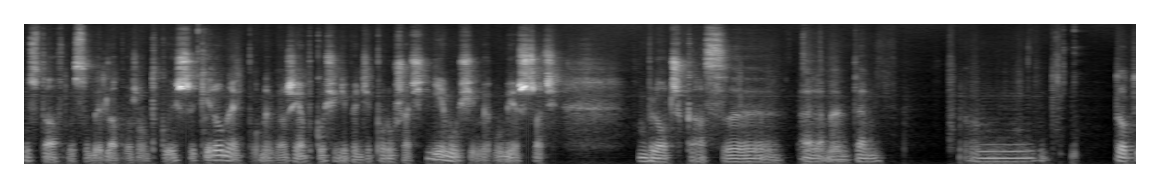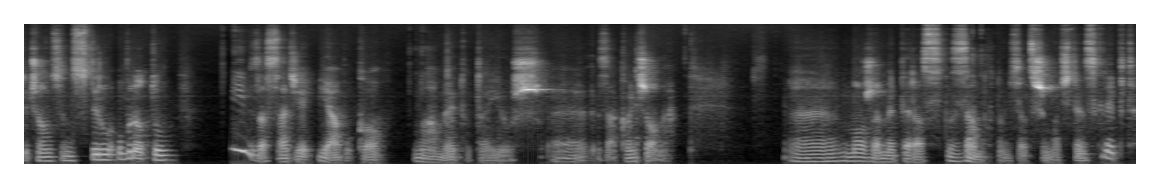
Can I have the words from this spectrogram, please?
Ustawmy sobie dla porządku jeszcze kierunek, ponieważ jabłko się nie będzie poruszać. Nie musimy umieszczać bloczka z elementem mm, dotyczącym stylu obrotu. I w zasadzie jabłko mamy tutaj już e, zakończone. E, możemy teraz zamknąć, zatrzymać ten skrypt.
